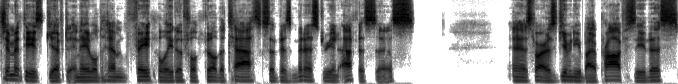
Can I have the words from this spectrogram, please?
Timothy's gift enabled him faithfully to fulfill the tasks of his ministry in Ephesus. And as far as given you by prophecy, this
